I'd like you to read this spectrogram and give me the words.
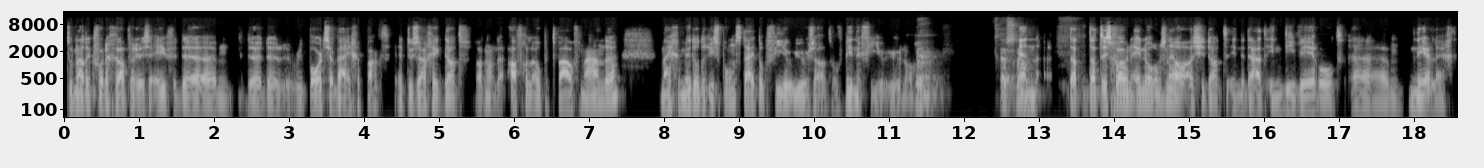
toen had ik voor de grap weer eens even de, de, de reports erbij gepakt. En toen zag ik dat van de afgelopen twaalf maanden mijn gemiddelde responstijd op vier uur zat. Of binnen vier uur nog. Ja. Dat en dat, dat is gewoon enorm snel als je dat inderdaad in die wereld uh, neerlegt.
